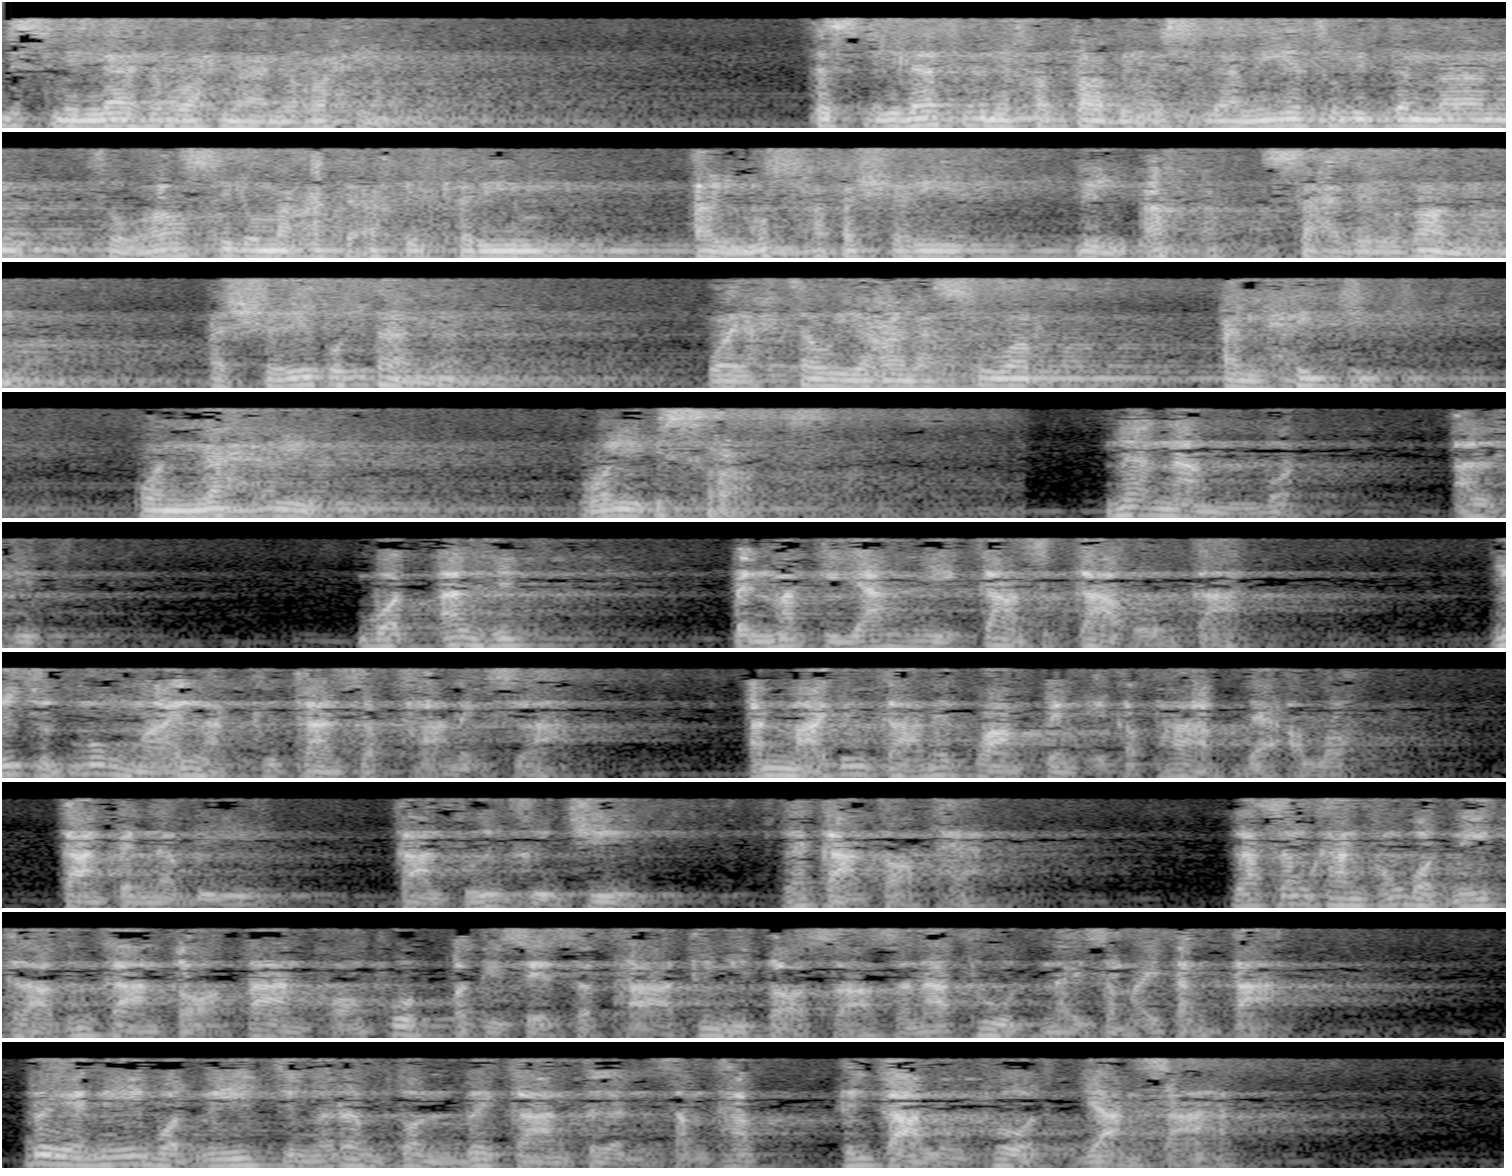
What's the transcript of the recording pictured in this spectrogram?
بسم الله الرحمن الرحيم تسجيلات ابن خطاب الإسلامية بالدمام تواصل معك أخي الكريم المصحف الشريف للأخ سعد الغامدي الشريط الثامن ويحتوي على سور الحج والنحل والإسراء แนะนำบทอัลฮิดบทอัลฮิด เป็นมักกิยะห์มี 99 องค์การ มีจุดมุ่งหมายหลักคือการศรัทธาในอิสลาม อันหมายถึงการให้ความเป็นเอกภาพแด่อัลลอฮ์การเป็นนบี การฟื้นคืนชีพ และการตอบแทน หลักสำคัญของบทนี้กล่าวถึงการต่อต้านของพวกปฏิเสธศรัทธาที่มีต่อศาสนาทูตในสมัยต่างๆ ด้วยเหตุนี้บทนี้จึงเริ่มต้นด้วยการเตือนสำทับถึงการลงโทษอย่างสาหัส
